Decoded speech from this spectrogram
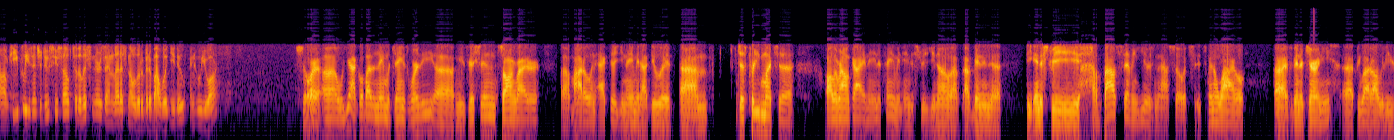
Um, can you please introduce yourself to the listeners and let us know a little bit about what you do and who you are? Sure. Uh, well, yeah, I go by the name of James Worthy, uh, musician, songwriter, uh, model, and actor. You name it, I do it. Um, just pretty much a all-around guy in the entertainment industry. You know, I've, I've been in the the industry about seven years now, so it's it's been a while. Uh, it's been a journey uh, throughout all of these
